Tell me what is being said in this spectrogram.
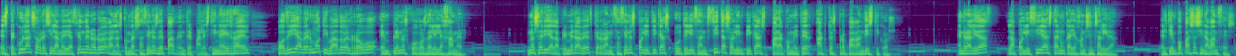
Especulan sobre si la mediación de Noruega en las conversaciones de paz entre Palestina e Israel podría haber motivado el robo en plenos Juegos de Lillehammer. No sería la primera vez que organizaciones políticas utilizan citas olímpicas para cometer actos propagandísticos. En realidad, la policía está en un callejón sin salida. El tiempo pasa sin avances.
